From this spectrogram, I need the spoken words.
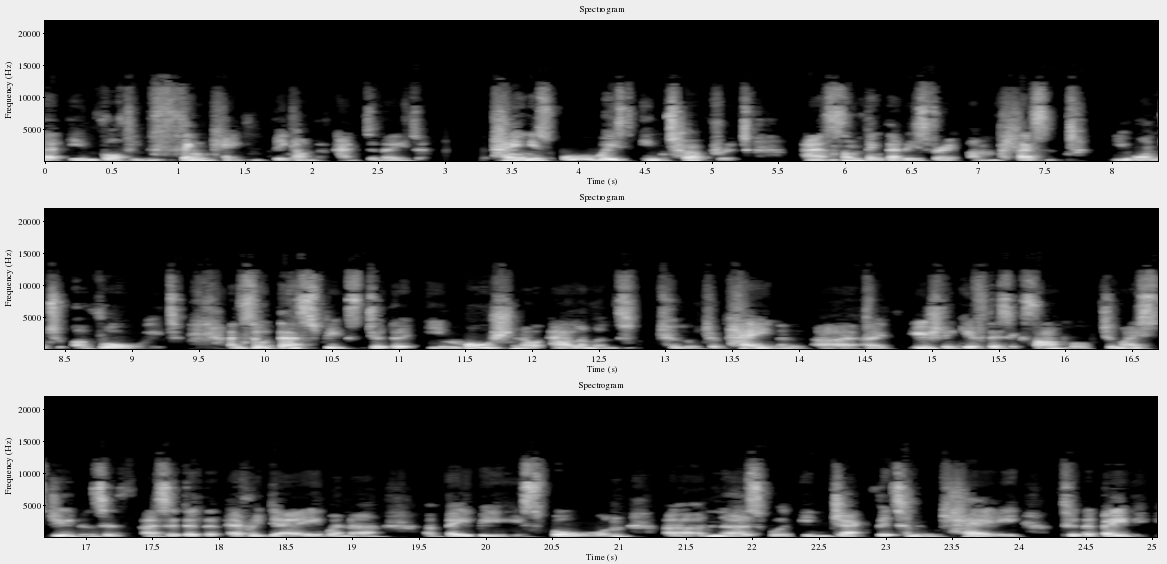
that involve in thinking become activated. Pain is always interpreted as something that is very unpleasant you want to avoid. And so that speaks to the emotional elements to, to pain. And I, I usually give this example to my students. I said that, that every day when a, a baby is born, uh, a nurse would inject vitamin K to the baby.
